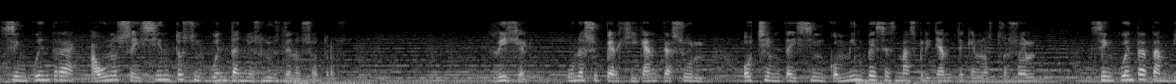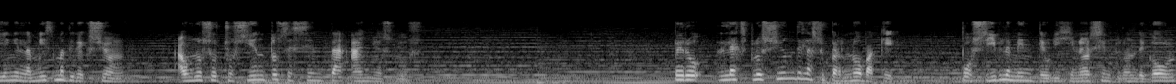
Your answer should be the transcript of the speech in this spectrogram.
se encuentra a unos 650 años luz de nosotros. Rigel, una supergigante azul 85 mil veces más brillante que nuestro Sol, se encuentra también en la misma dirección a unos 860 años luz. Pero la explosión de la supernova que posiblemente originó el cinturón de Gold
